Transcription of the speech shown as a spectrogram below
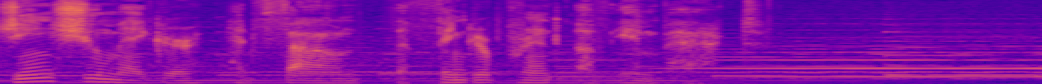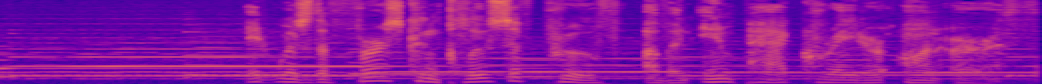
Gene Shoemaker had found the fingerprint of impact. It was the first conclusive proof of an impact crater on Earth.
